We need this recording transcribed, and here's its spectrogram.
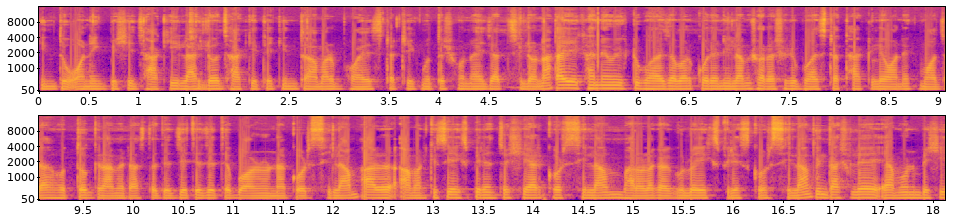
কিন্তু অনেক বেশি ঝাঁকি লাগল ঝাঁকিতে কিন্তু আমার ভয়েসটা ঠিক মতো শোনাই যাচ্ছিল না। তাই এখানেও একটু ভয়েস আবার করে নিলাম। সরাসরি ভয়েসটা থাকলে অনেক মজা হতো। গ্রামের রাস্তাতে যেতে যেতে বর্ণনা করছিলাম। আর আমার কিছু এক্সপিরিয়েন্সও শেয়ার করছিলাম। ভালো লাগাগুলো এক্সপ্রেস করছিলাম। কিন্তু আসলে এমন বেশি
